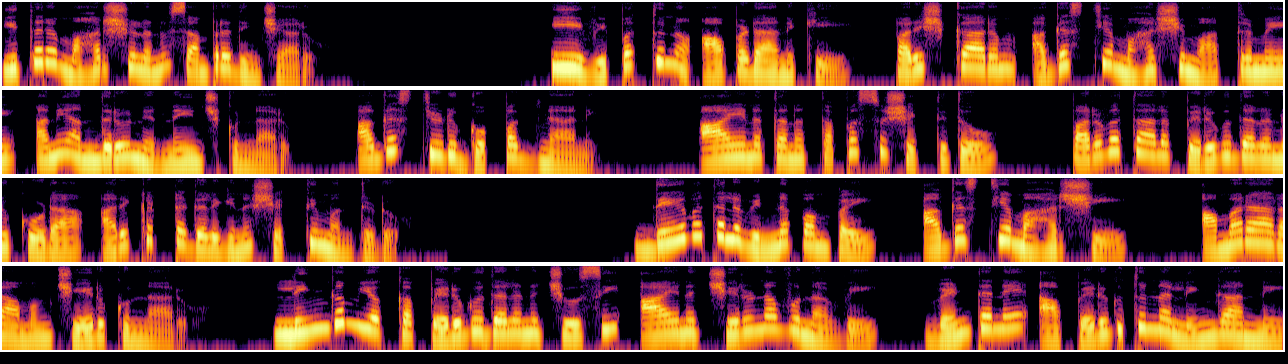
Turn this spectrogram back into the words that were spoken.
ఇతర మహర్షులను సంప్రదించారు. ఈ విపత్తును ఆపడానికి పరిష్కారం అగస్త్య మహర్షి మాత్రమే అని అందరూ నిర్ణయించుకున్నారు. అగస్త్యుడు గొప్ప జ్ఞాని. ఆయన తన తపస్సు శక్తితో పర్వతాల పెరుగుదలను కూడా అరికట్టగలిగిన శక్తిమంతుడు. దేవతల విన్నపంపై అగస్త్య మహర్షి అమరారామం చేరుకున్నారు. లింగం యొక్క పెరుగుదలను చూసి ఆయన చిరునవ్వు నవ్వి వెంటనే ఆ పెరుగుతున్న లింగాన్ని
